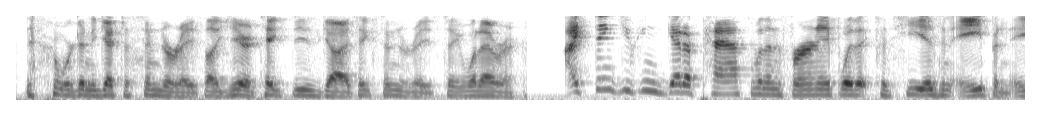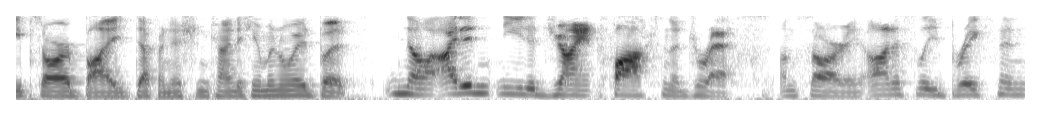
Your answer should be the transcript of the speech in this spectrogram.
we're gonna get to Cinderace. Like, here, take these guys, take Cinderace, take whatever. I think you can get a pass with Infernape with it because he is an ape, and apes are by definition kind of humanoid. But no, I didn't need a giant fox in a dress. I'm sorry. Honestly, Braixen,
